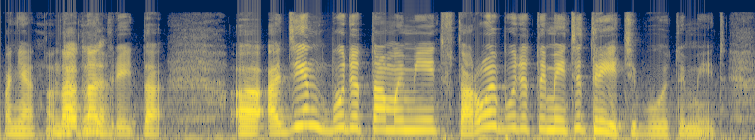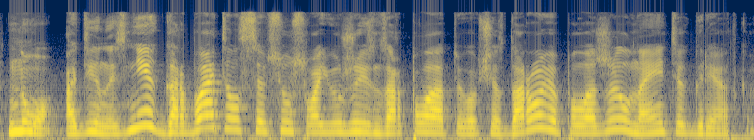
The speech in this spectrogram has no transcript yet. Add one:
понятно, да, Да-да-да. одна треть, да. А, Один будет там иметь, второй будет иметь, и третий будет иметь. Но один из них горбатился всю свою жизнь, зарплату и вообще здоровье положил на этих грядках.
